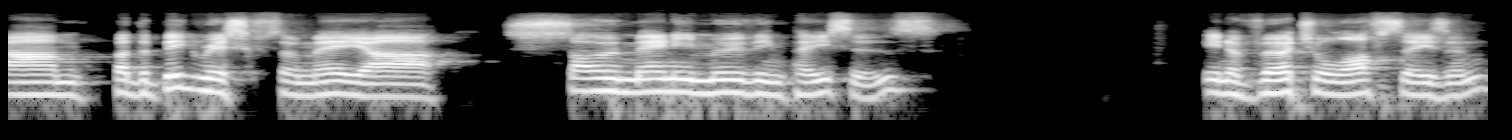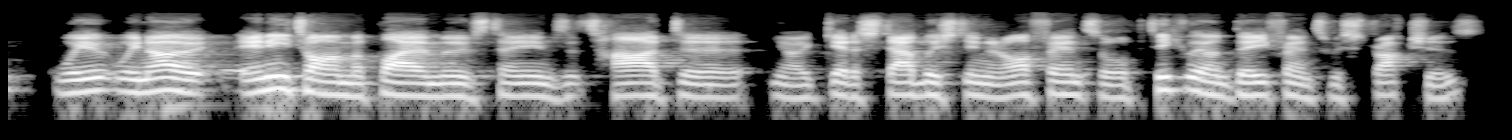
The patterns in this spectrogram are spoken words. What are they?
Um, but the big risks for me are so many moving pieces in a virtual off season. We we know anytime a player moves teams, it's hard to you know get established in an offense or particularly on defense with structures.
